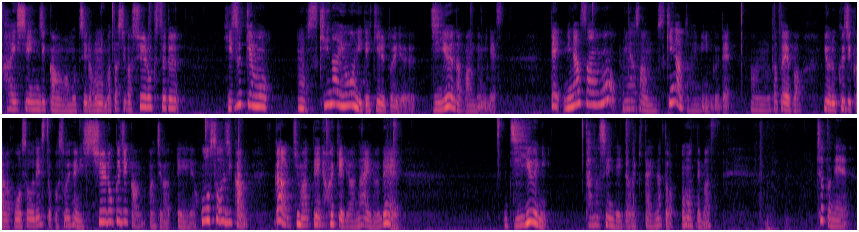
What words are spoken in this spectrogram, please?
配信時間はもちろん私が収録する日付ももう好きなようにできるという自由な番組です。で皆さんも皆さんの好きなタイミングであの例えば夜9時から放送ですとかそういうふうに収録時間あ違う、えー、放送時間が決まっているわけではないので自由に楽しんでいただきたいなと思ってます。ちょっとね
